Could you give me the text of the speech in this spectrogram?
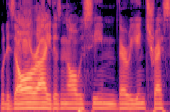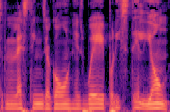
with his aura. He doesn't always seem very interested unless things are going his way. But he's still young,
